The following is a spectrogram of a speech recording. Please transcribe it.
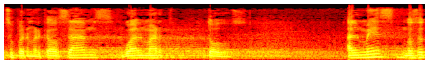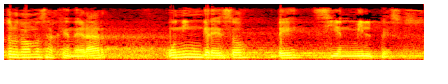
supermercados Sams, Walmart, todos. Al mes nosotros vamos a generar un ingreso de 100 mil pesos.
